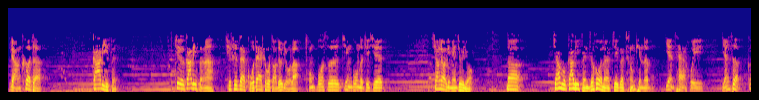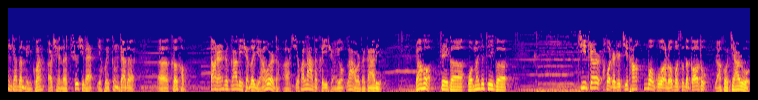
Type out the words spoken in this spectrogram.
两克的。咖喱粉，这个咖喱粉啊，其实在古代时候早就有了，从波斯进贡的这些香料里面就有。那加入咖喱粉之后呢，这个成品的腌菜会颜色更加的美观，而且呢，吃起来也会更加的呃可口。当然，这咖喱选择原味的啊，喜欢辣的可以选用辣味的咖喱。然后这个我们的这个鸡汁儿或者是鸡汤没过萝卜丝的高度，然后加入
